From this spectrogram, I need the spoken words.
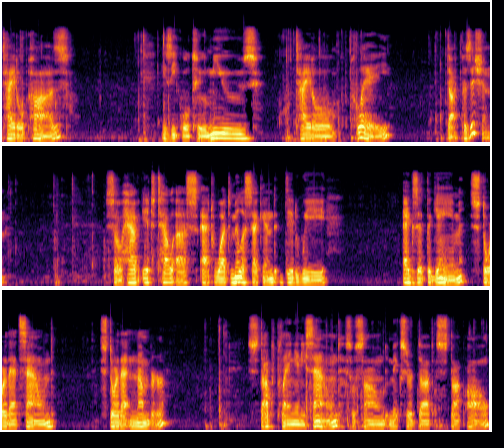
title pause is equal to muse title play dot position. So have it tell us at what millisecond did we exit the game, store that sound, store that number, stop playing any sound, so sound mixer dot stop all,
